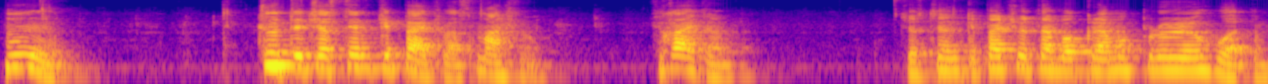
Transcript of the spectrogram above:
Хм. Чути частинки печива, смачно. Чекайте. Частинки печива треба окремо прореагувати.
